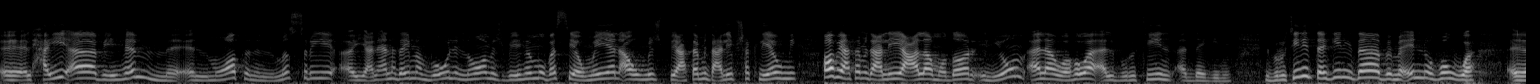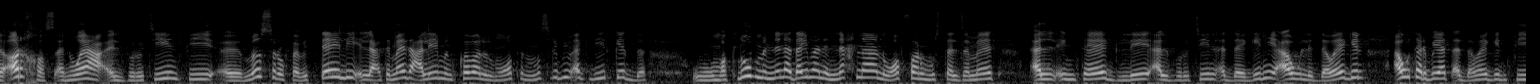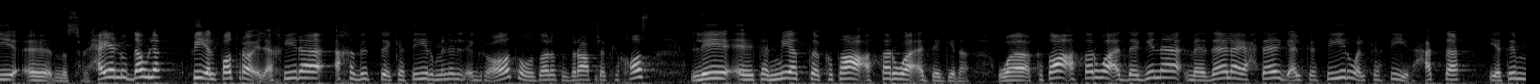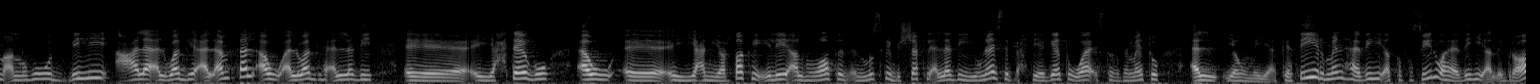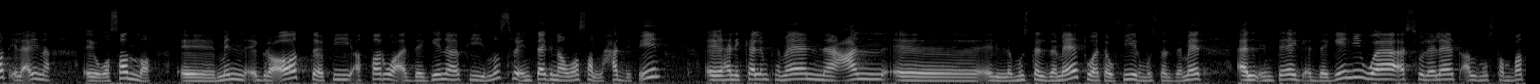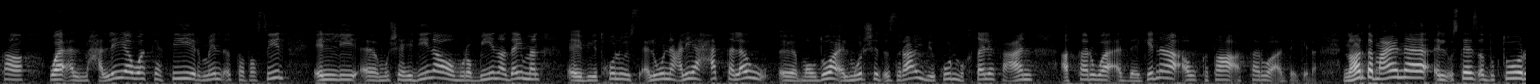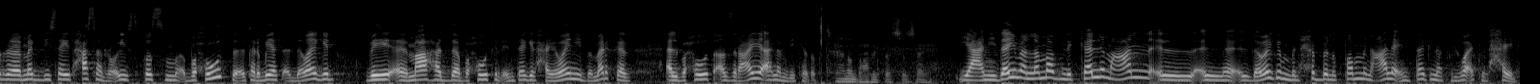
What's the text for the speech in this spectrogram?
الحقيقة بيهم المواطن المصري يعني أنا دايما بقول إن هو مش بيهمه بس يوميا أو مش بيعتمد عليه بشكل يومي هو بيعتمد عليه على مدار اليوم ألا وهو البروتين الداجيني البروتين الداجيني ده بما إنه هو آه، أرخص أنواع البروتين في آه، مصر فبالتالي الاعتماد عليه من قبل المواطن المصري بيبقى كبير جدا. ومطلوب مننا دايما إن إحنا نوفر مستلزمات الإنتاج للبروتين الداجني أو للدواجن أو تربية الدواجن في آه، مصر. الحقيقة ان الدولة في الفترة الأخيرة أخذت كثير من الإجراءات ووزارة الزراعة بشكل خاص لتنمية قطاع الثروة الداجنة. وقطاع الثروة الداجنة ما زال يحتاج الكثير والكثير حتى يتم النهوض به على الوجه الأمثل أو الوجه الذي آه، يحتاجه أو آه، يعني يرتقي إليه المواطن المصري بالشكل الذي يناسب احتياجاته واستخداماته اليومية. كثير من هذه التفاصيل وهذه الإجراءات إلى أين آه، وصلنا آه، من إجراءات في الثروة الداجنة في مصر. إنتاجنا وصل لحد فين؟ هنتكلم كمان عن آه، المستلزمات وتوفير مستلزمات الإنتاج الداجني والسلالات المستنبطة والمحلية وكثير من التفاصيل اللي آه، مشاهدينا ومربينا دايما آه، بيدخلوا يسألونا عليها حتى لو آه، موضوع المرشد الزراعي بيكون مختلف عن الثروة الداجنة أو قطاع الثروة الداجنة. النهارده معانا الأستاذ الدكتور مجدي سيد حسن رئيس قسم بحوث تربية الدواجن بمعهد بحوث الإنتاج الحيواني بمركز البحوث الزراعية. أهلا بيك يا دكتور. أهلا بحضرتك يا أستاذ يعني دايما لما بنتكلم عن ال- ال- الدواجن بنحب نطمن على إنتاجنا في الوقت الحالي.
